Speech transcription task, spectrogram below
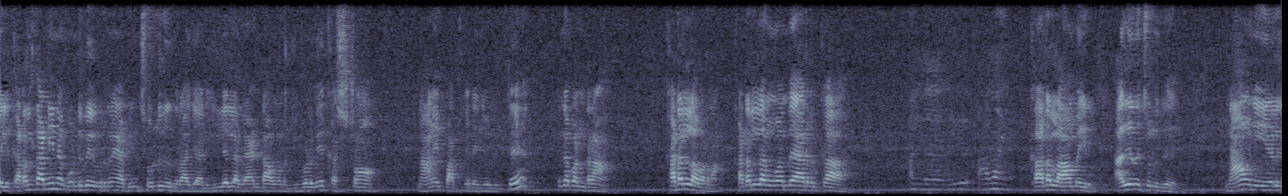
ஏழு கடல் தாண்டி நான் கொண்டு போய் விடுறேன் அப்படின்னு சொல்லுது அந்த ராஜாளி. இல்லை இல்லை வேண்டாம். உனக்கு இவ்வளவே கஷ்டம். நானே பார்த்துக்கிறேன்னு சொல்லிட்டு என்ன பண்ணுறான் கடலில் வர்றான். கடலில் அங்கே வந்து யார் இருக்கா? கடல் ஆமை இருக்குது அது என்ன சொல்லுது? நான் நீ ஏழு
